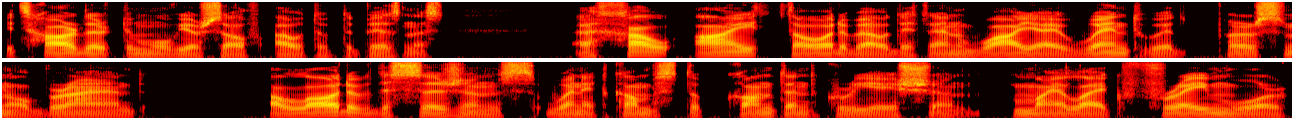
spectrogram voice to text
it's harder to move yourself out of the business uh, how I thought about it and why I went with personal brand. A lot of decisions when it comes to content creation, my like framework,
